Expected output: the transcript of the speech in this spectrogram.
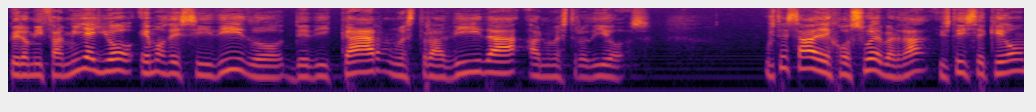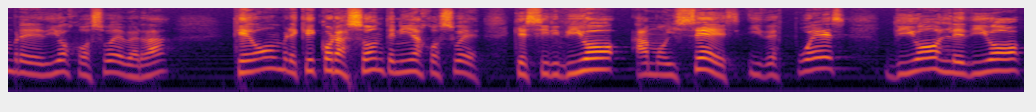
Pero mi familia y yo hemos decidido dedicar nuestra vida a nuestro Dios. Usted sabe de Josué, ¿verdad? Y usted dice, qué hombre de Dios Josué, ¿verdad? Qué hombre, qué corazón tenía Josué, que sirvió a Moisés y después Dios le dio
